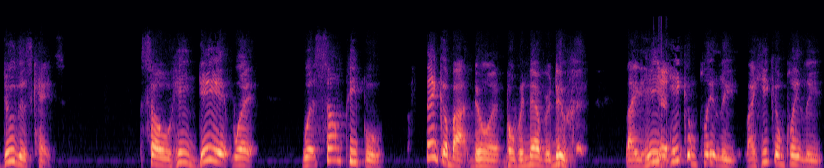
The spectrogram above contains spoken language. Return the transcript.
do this case. So he did what what some people think about doing, but would never do. like he Yeah. he completely like he completely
